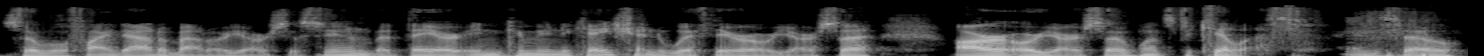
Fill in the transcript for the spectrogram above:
So we'll find out about Oyarsa soon, but they are in communication with their Oyarsa. Our Oyarsa wants to kill us. And so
